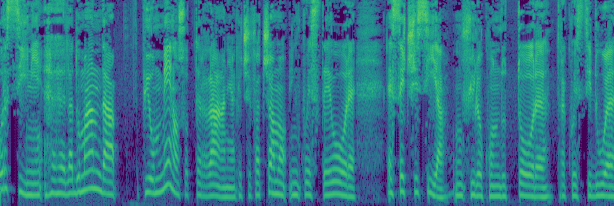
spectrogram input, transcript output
Orsini, eh, la domanda più o meno sotterranea che ci facciamo in queste ore è se ci sia un filo conduttore tra questi due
